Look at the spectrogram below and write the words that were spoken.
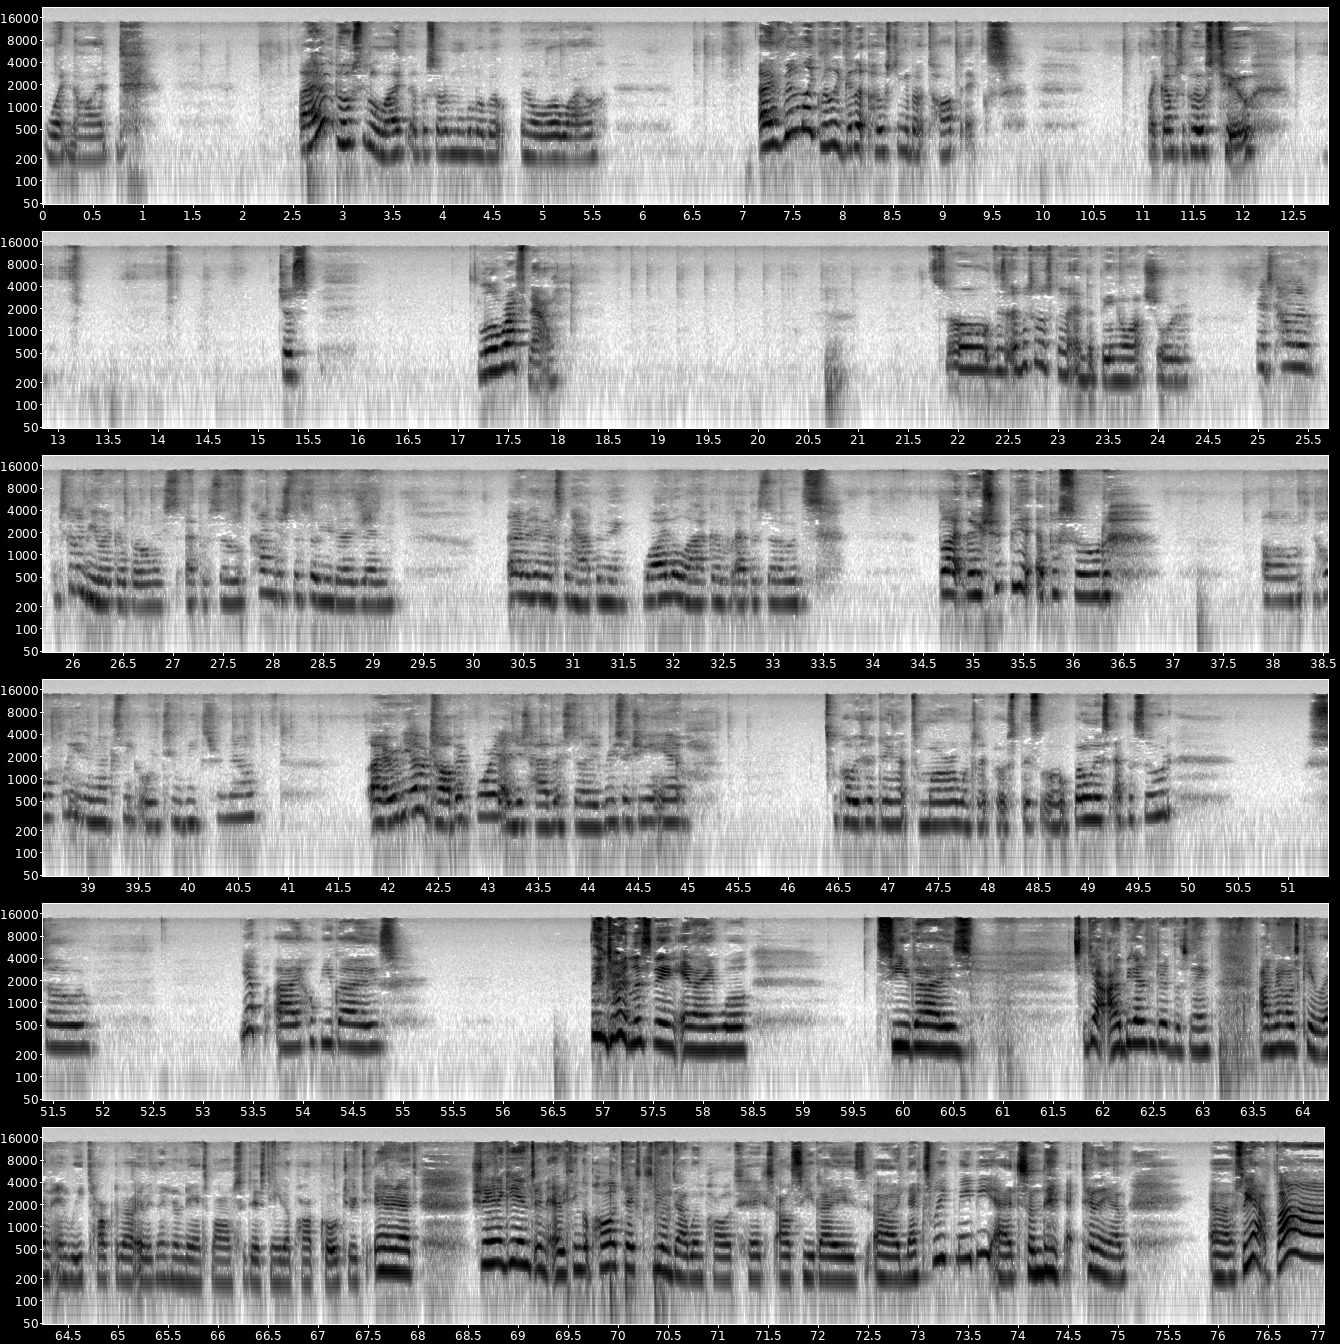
whatnot. I haven't posted a live episode in a little bit in a little while. I've been like really good at posting about topics. Like I'm supposed to. just a little rough now. So this episode is gonna end up being a lot shorter. It's kind of it's gonna be like a bonus episode, kind of just to fill you guys in everything that's been happening. Why the lack of episodes? But there should be an episode um hopefully either next week or two weeks from now. I already have a topic for it, I just haven't started researching it yet. I'll probably start doing that tomorrow once I post this little bonus episode. So, yep, I hope you guys enjoyed listening, and I will see you guys. Yeah, I hope you guys enjoyed listening. I'm your host, Kaylen, and we talked about everything from dance moms to Disney to pop culture to internet shenanigans and everything but politics because we don't dabble in politics. I'll see you guys uh, next week, maybe at Sunday at 10 a.m. Uh, so, yeah, bye.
